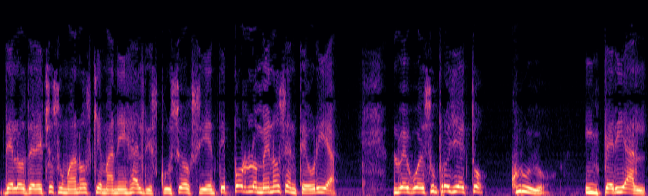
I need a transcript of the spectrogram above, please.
de los derechos humanos que maneja el discurso de Occidente, por lo menos en teoría. Luego es un proyecto crudo, imperial,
